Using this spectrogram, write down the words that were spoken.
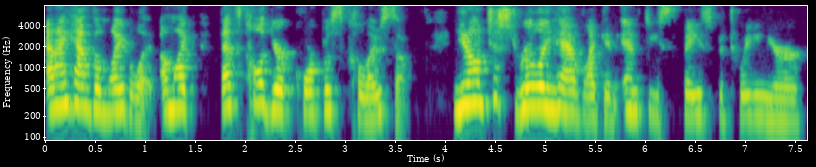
And I have them label it. I'm like, that's called your corpus callosum. You don't just really have like an empty space between your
